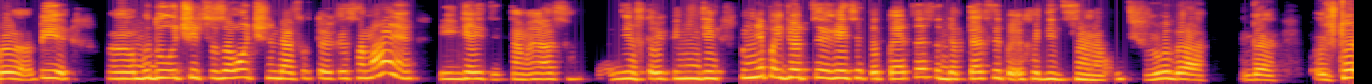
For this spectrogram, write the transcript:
э, буду учиться заочно даже только Самаре и ездить там раз несколько недель, мне придется весь этот процесс адаптации проходить заново. Ну да, да. Что,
